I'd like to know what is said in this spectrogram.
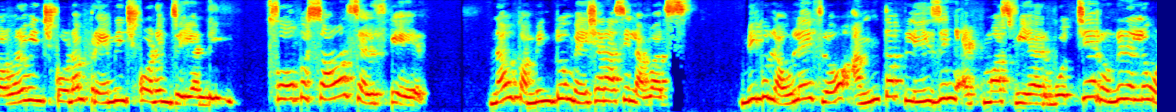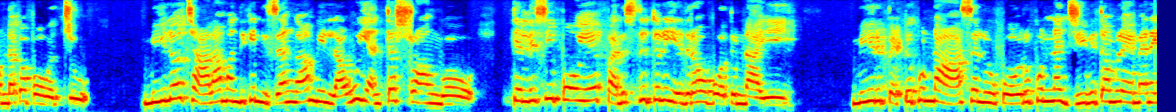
గౌరవించుకోవడం ప్రేమించుకోవడం చేయండి. Focus on self care now coming to మేషరాశి లవర్స్ మీకు లవ్ లైఫ్లో అంత ప్లీజింగ్ అట్మాస్ఫియర్ వచ్చే రెండు నెలలు ఉండకపోవచ్చు. మీలో చాలా మందికి నిజంగా మీ లవ్ ఎంత స్ట్రాంగో తెలిసిపోయే పరిస్థితులు ఎదురవబోతున్నాయి. మీరు పెట్టుకున్న ఆశలు కోరుకున్న జీవితంలో ఏమైనా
